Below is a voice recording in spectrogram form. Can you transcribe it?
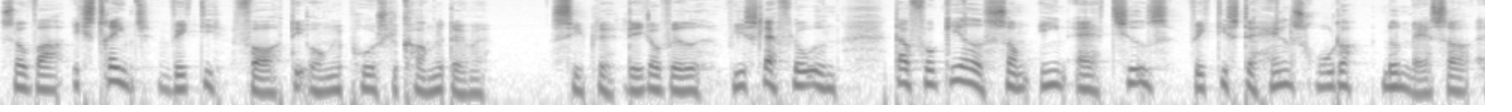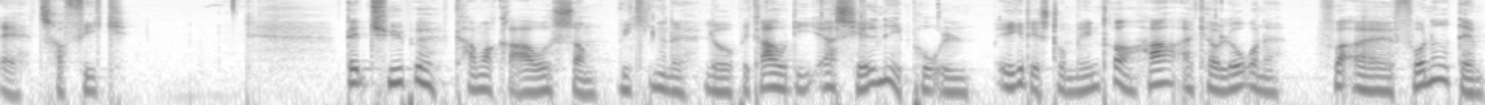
som var ekstremt vigtigt for det unge polske kongedømme. Sible ligger ved Wisla-floden, der fungerede som en af tidens vigtigste handelsruter med masser af trafik. Den type kammergrave, som vikingerne lå begravet i, er sjældne i Polen. Ikke desto mindre har arkeologerne for, øh, fundet dem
